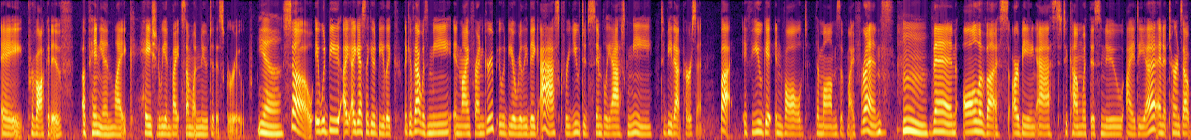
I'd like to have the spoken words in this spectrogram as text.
a provocative opinion like hey should we invite someone new to this group? Yeah. So it would be I, I, guess like it would be like like if that was me in my friend group it would be a really big ask for you to simply ask me to be that person. But if you get involved the moms of my friends mm. then all of us are being asked to come with this new idea. And it turns out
